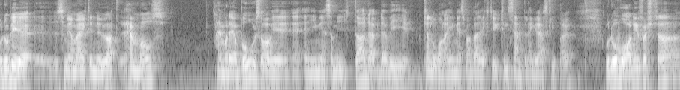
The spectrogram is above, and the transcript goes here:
Och då blir det, eh, som jag märkte nu, att hemma hos Hemma där jag bor så har vi en gemensam yta där, där vi kan låna gemensamma verktyg, till exempel en gräsklippare. Och då var det ju första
